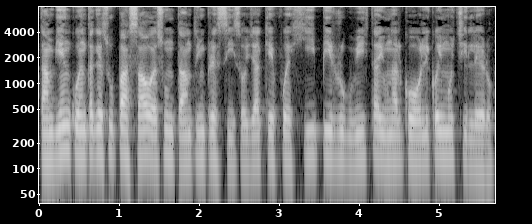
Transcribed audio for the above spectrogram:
También cuenta que su pasado es un tanto impreciso, ya que fue hippie, rugbyista y un alcohólico y mochilero,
